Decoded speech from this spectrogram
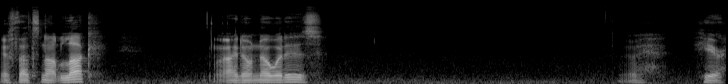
if that's not luck, I don't know what is. Here.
